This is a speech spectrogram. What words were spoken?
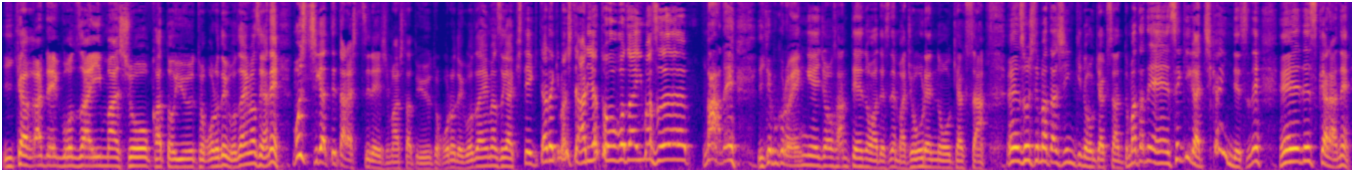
いかがでございましょうかというところでございますがね、もし違ってたら失礼しましたというところでございますが、来ていただきましてありがとうございます。まあね、池袋演芸場さんっていうのはですね、まあ常連のお客さん、えーそしてまた新規のお客さんと、またね、席が近いんですね。えーですからね、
